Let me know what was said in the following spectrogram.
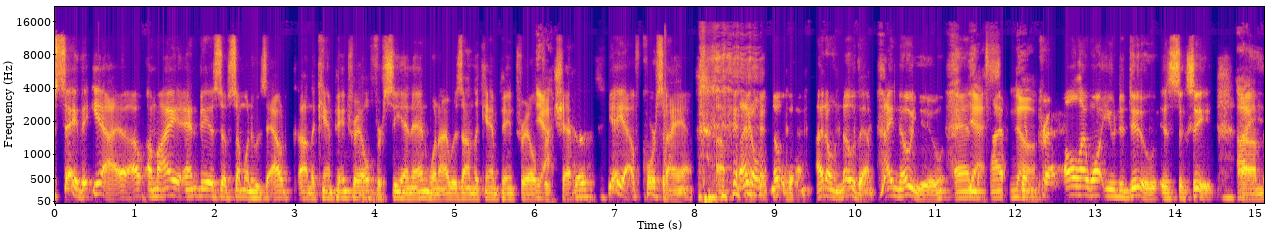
say that yeah, uh, am I envious of someone who's out on the campaign trail for CNN when I was on the campaign trail Yeah. for Cheddar? Yeah, yeah, of course I am. Uh, I don't know them. I don't know them. I know you, and Yes, no. impre- all I want you to do is succeed. I- Um,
